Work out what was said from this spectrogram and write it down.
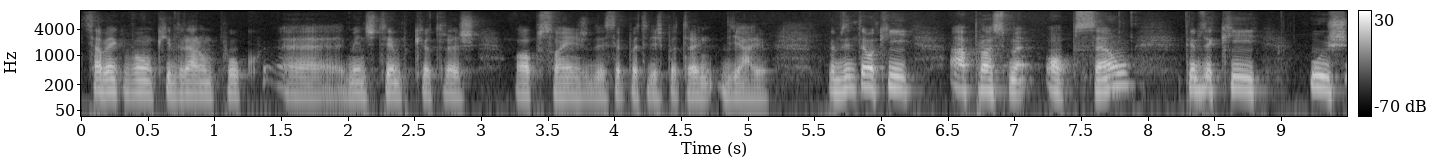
sabem que vão aqui durar um pouco menos tempo que outras opções de sapatilhas para treino diário. Vamos então aqui à próxima opção. Temos aqui os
